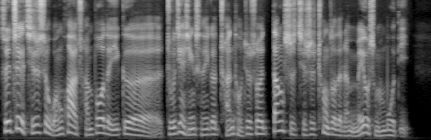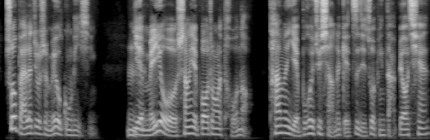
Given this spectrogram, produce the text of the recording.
所以这个其实是文化传播的一个逐渐形成的一个传统，就是说当时其实创作的人没有什么目的，说白了就是没有功利性。嗯也没有商业包装的头脑，他们也不会去想着给自己作品打标签。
